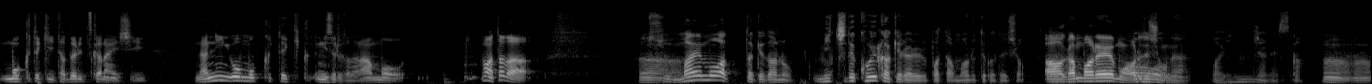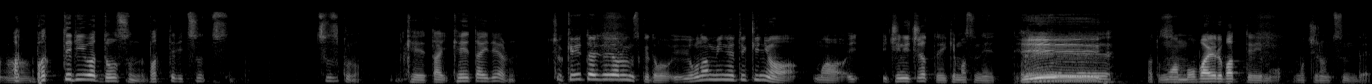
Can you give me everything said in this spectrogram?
目的たどり着かないし何を目的にするかだな。もうまあただ、前もあったけどあの道で声かけられるパターンもあるってことでしょ？ああ頑張れもあるでしょうね。あいいんじゃないですか、うんうんうん。あバッテリーはどうすんの？バッテリーつつ続くの？携帯携帯でやるの？一応携帯でやるんですけど与那峰的にはまあい1日だったらいけますねって。へえあとまあモバイルバッテリーももちろん積んで。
